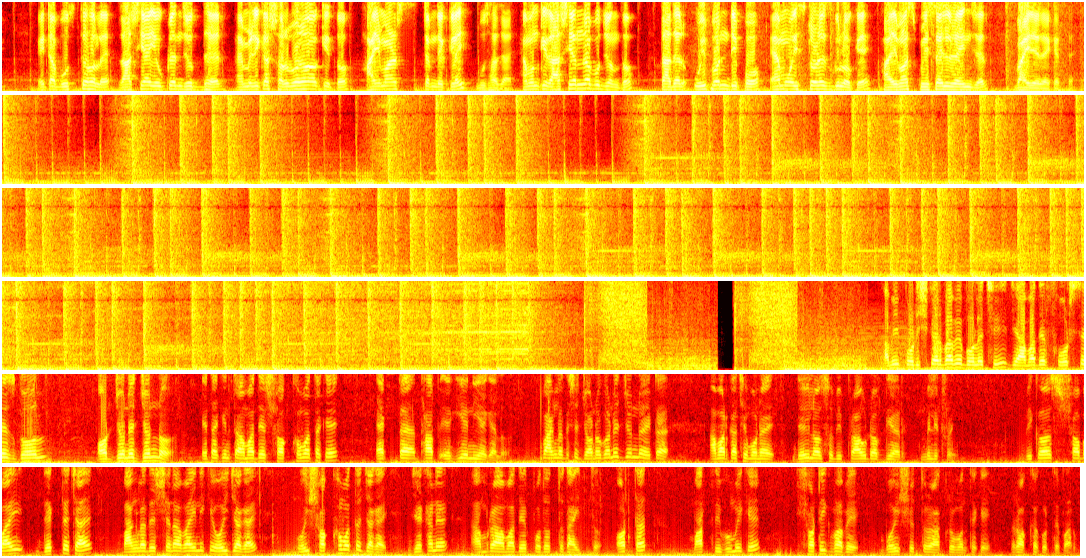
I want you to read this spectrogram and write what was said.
এটা বুঝতে হলে রাশিয়া ইউক্রেন যুদ্ধের আমেরিকার সরবরাহকৃত হাইমার্স সিস্টেম দেখলেই বোঝা যায়। এমনকি রাশিয়ানরা পর্যন্ত তাদের উইপন ডিপো অ্যামো স্টোরেজগুলোকে হাইমাস মিসাইল রেঞ্জের বাইরে রেখেছে। আমি পরিষ্কারভাবে বলেছি যে আমাদের ফোর্সেস গোল অর্জনের জন্য এটা কিন্তু আমাদের সক্ষমতাকে একটা ধাপ এগিয়ে নিয়ে গেল। বাংলাদেশের জনগণের জন্য এটা আমার কাছে মনে হয় they will also be proud of their military because সবাই দেখতে চায় বাংলাদেশ সেনাবাহিনীকে ওই জায়গায়, ওই সক্ষমতার জায়গায় যেখানে আমরা আমাদের প্রদত্ত দায়িত্ব। অর্থাৎ মাতৃভূমিকে সঠিকভাবে বহিঃশত্রুর আক্রমণ থেকে রক্ষা করতে পারব।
